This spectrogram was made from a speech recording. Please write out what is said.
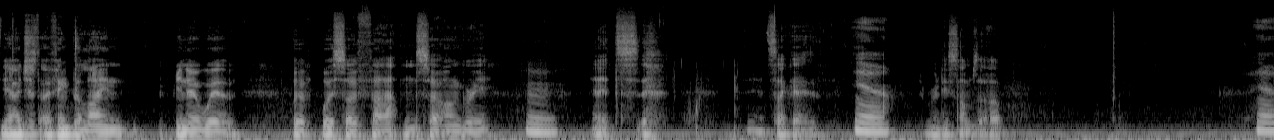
Yeah, I just I think the line, you know, we're we're we're so fat and so hungry, mm. and it's it's like a Yeah, it really sums it up. yeah.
